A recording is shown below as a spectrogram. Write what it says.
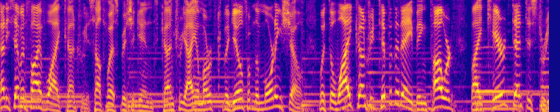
97.5 Y Country, Southwest Michigan's country. I am Mark McGill from the morning show with the Y Country tip of the day being powered by Care Dentistry,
